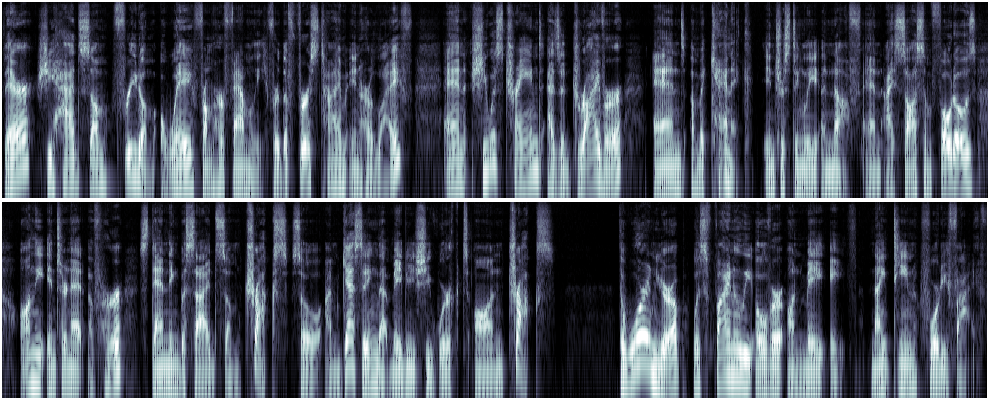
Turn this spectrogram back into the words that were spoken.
There, she had some freedom away from her family for the first time in her life, and she was trained as a driver and a mechanic, interestingly enough. And I saw some photos on the internet of her standing beside some trucks, so I'm guessing that maybe she worked on trucks. The war in Europe was finally over on May 8th, 1945.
